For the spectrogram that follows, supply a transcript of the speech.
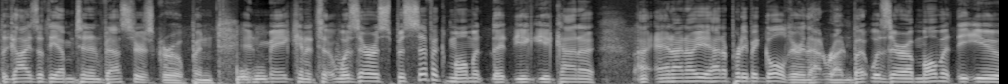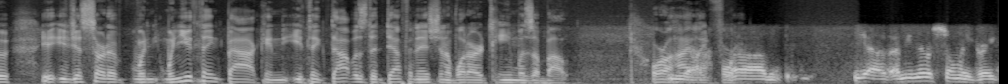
the guys with the Edmonton Investors Group, and and making it. To, was there a specific moment that you you kind of? Uh, and I know you had a pretty big goal during that run, but was there a moment that you you, you just sort of when when you think back and you think that was the definition of what our team was about, or a highlight for it? Um, yeah, I mean, there were so many great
